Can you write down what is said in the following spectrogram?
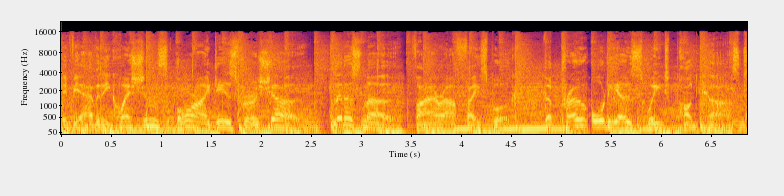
If you have any questions or ideas for a show, let us know via our Facebook, the Pro Audio Suite Podcast.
